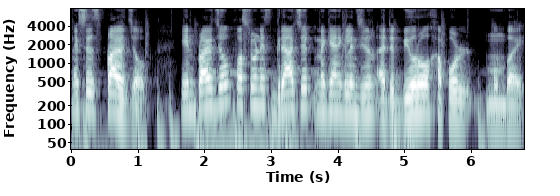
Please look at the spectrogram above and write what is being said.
Next is private job. In private job, first one is graduate mechanical engineer at Buro Happold, Mumbai.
